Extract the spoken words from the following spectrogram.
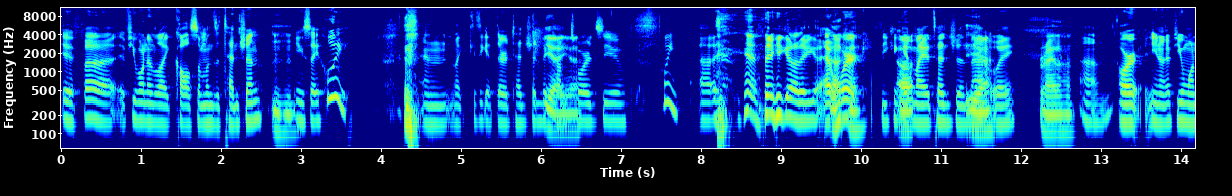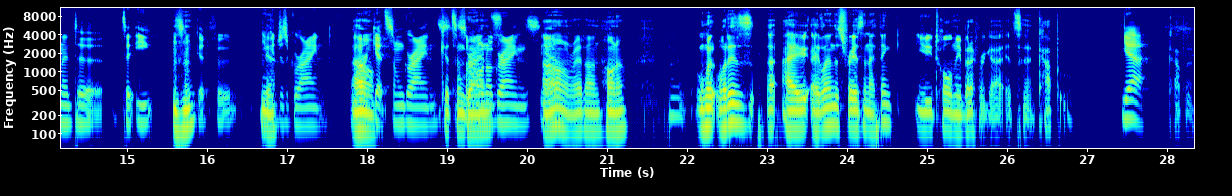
If uh, if you want to like call someone's attention, Mm-hmm. you say hui, and like cause you get their attention to Yeah, come yeah. towards you. Hui. Uh, there you go. There you go. At Okay. work, you can Uh, get my attention yeah. that way. Right on. Um, or you know, if you wanted to to eat some Mhm. good food, you Yeah. could just grind Oh. or get some grinds. Get some ono grinds. grinds. Yeah. Oh, right on. Hono. Mm. What What is? Uh, I I learned this phrase and I think you told me, but I forgot. It's a kapu. Yeah. Kapu.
